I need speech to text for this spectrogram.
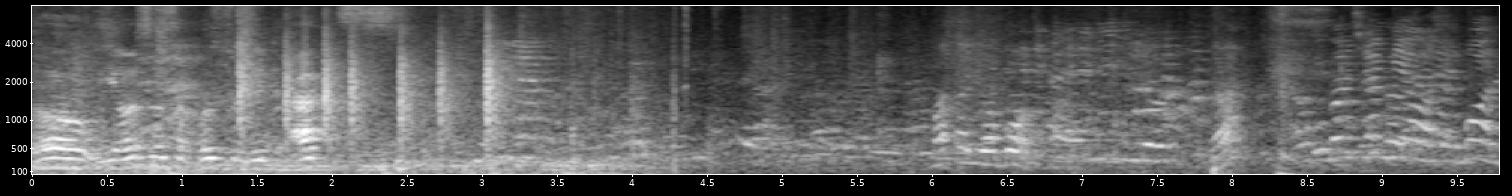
So we are also supposed to read Acts. What are you born? Huh? born.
